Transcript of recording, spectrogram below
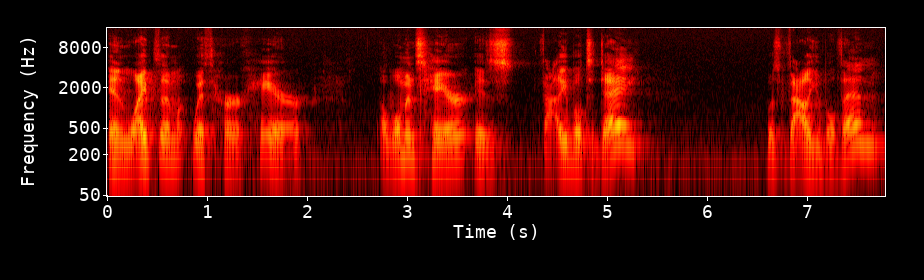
and wiped them with her hair. A woman's hair is valuable today, was valuable then.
